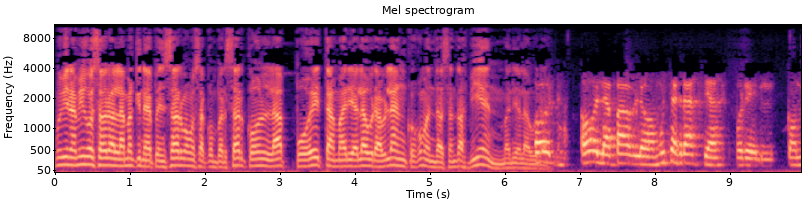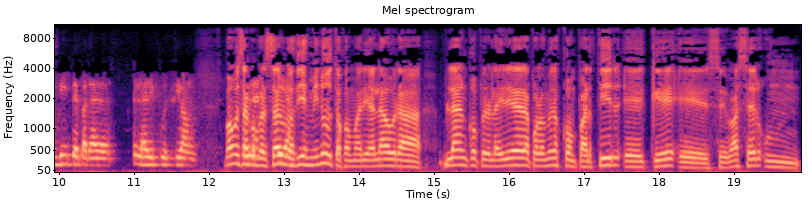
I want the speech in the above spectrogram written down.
Muy bien amigos, ahora en la máquina de pensar vamos a conversar con la poeta María Laura Blanco. ¿Cómo andás? ¿Andás bien, María Laura? Hola, hola Pablo, muchas gracias por el convite para la difusión. Vamos a conversar unos 10 minutos con María Laura Blanco, pero la idea era por lo menos compartir eh, que eh, se va a hacer un,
